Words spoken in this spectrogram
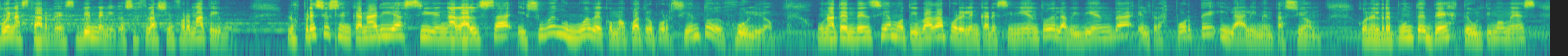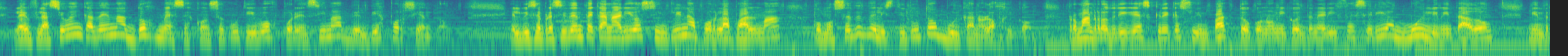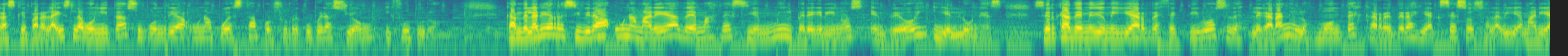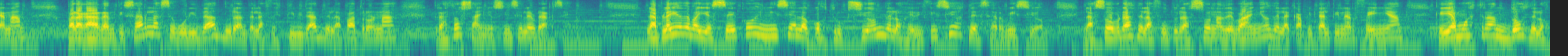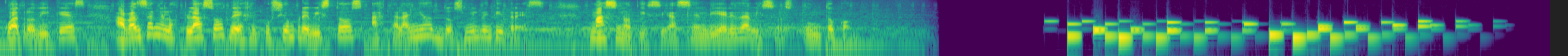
Buenas tardes, bienvenidos a Flash Informativo. Los precios en Canarias siguen al alza y suben un 9,4% en julio, una tendencia motivada por el encarecimiento de la vivienda, el transporte y la alimentación. Con el repunte de este último mes, la inflación encadena dos meses consecutivos por encima del 10%. El vicepresidente canario se inclina por La Palma como sede del Instituto Vulcanológico. Román Rodríguez cree que su impacto económico en Tenerife sería muy limitado, mientras que para la Isla Bonita supondría una apuesta por su recuperación y futuro. Candelaria recibirá una marea de más de 100.000 peregrinos entre hoy y el lunes. Cerca de medio millar de efectivos se desplegarán en los montes, carreteras y accesos a la Villa Mariana para garantizar la seguridad durante la festividad de la patrona tras dos años sin celebrarse. La playa de Valle Seco inicia la construcción de los edificios de servicio. Las obras de la futura zona de baño de la capital tinerfeña, que ya muestran dos de los cuatro diques, avanzan en los plazos de ejecución previstos hasta el año 2023. Más noticias en diariodavisos.com.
